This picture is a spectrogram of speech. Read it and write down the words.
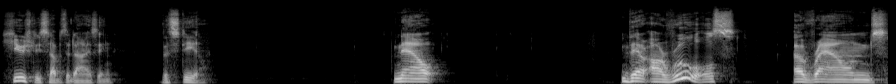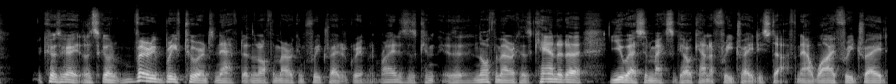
hugely subsidizing the steel. Now, there are rules around because okay, let's go very brief tour into NAFTA, the North American Free Trade Agreement, right? This is uh, North America is Canada, U.S. and Mexico, kind of free tradey stuff. Now, why free trade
